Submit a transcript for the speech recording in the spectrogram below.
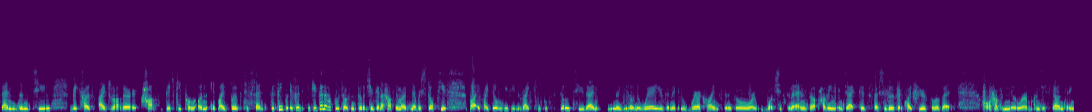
send them to because I'd rather have good people on in my book to send. Because people, if, if you're going to have Botox and fillers, you're going to have them. I would never stop you. But if I don't give you the right people to go to, then you know you don't know where you're going to, where a client's going to go, or what she's going to end up having injected. Especially those that are quite fearful of it or have no um, understanding.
